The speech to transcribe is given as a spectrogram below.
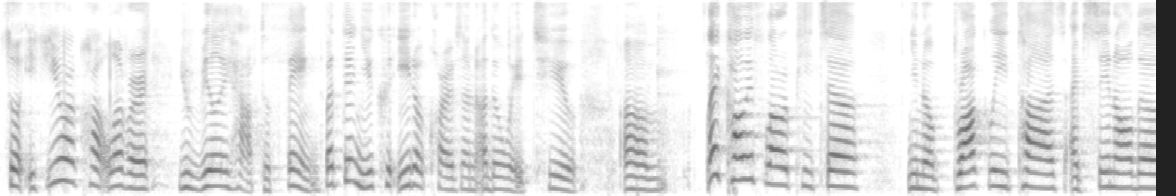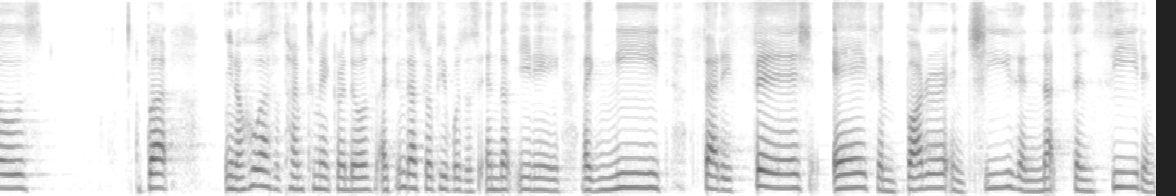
So if you're a carb lover, you really have to think. But then you could eat a carbs another way too. Um, like cauliflower pizza, you know, broccoli tots. I've seen all those. But you know, who has the time to make those? I think that's where people just end up eating like meat, fatty fish, eggs and butter and cheese and nuts and seed and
